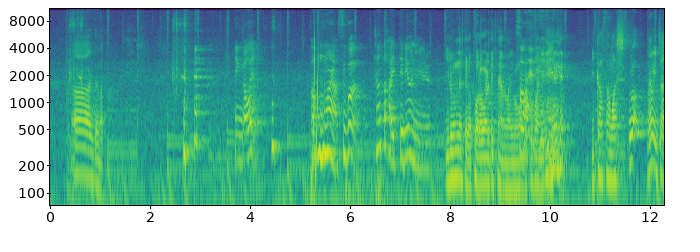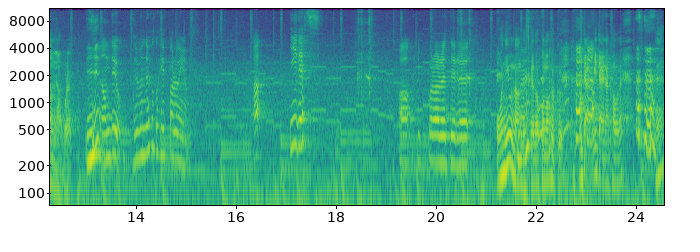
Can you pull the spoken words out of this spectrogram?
あーみたいな。変顔やん。あほんまや。すごい。ちゃんと入ってるように見える。いろんな人が囚われてきたんやろな今までここに。いかさましいうわなみちゃんやこれ。えなんでよ。自分で服引っ張るんや。あいいです。あ引っ張られてる。お乳なんですけどこの服。みたいみたいな顔ね。え？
